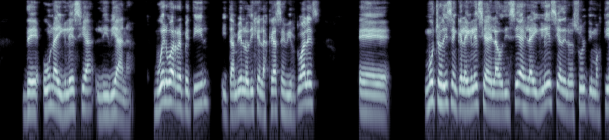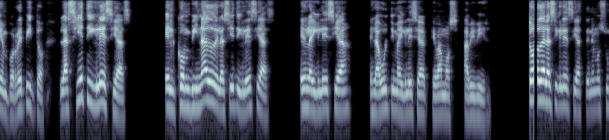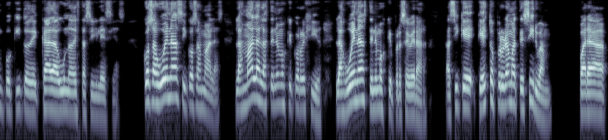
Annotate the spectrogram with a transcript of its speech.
de una iglesia liviana. Vuelvo a repetir y también lo dije en las clases virtuales, eh, muchos dicen que la iglesia de la Odisea es la iglesia de los últimos tiempos. Repito, las siete iglesias, el combinado de las siete iglesias es la iglesia, es la última iglesia que vamos a vivir. Todas las iglesias tenemos un poquito de cada una de estas iglesias. Cosas buenas y cosas malas. Las malas las tenemos que corregir, las buenas tenemos que perseverar. Así que que estos programas te sirvan para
